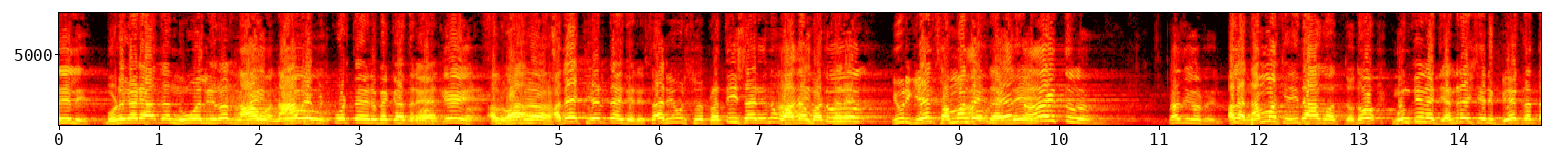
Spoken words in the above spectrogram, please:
ಹೇಳಿ ಮುಳುಗಡೆ ಆದ ನೋವಲ್ಲಿರೋ ನಾವು. ನಾವೇ ಬಿಟ್ಕೊಡ್ತಾ ಇರ್ಬೇಕಾದ್ರೆ ಅಲ್ವಾ ಅದೇ ಕೇಳ್ತಾ ಇದ್ದೀರಿ ಸರ್ ಇವ್ರು ಪ್ರತಿ ಸಾರಿನೂ ವಾದ. ಮಾಡ್ತಾರೆ ಇವ್ರಿಗೆ ಏನ್ ಸಂಬಂಧ ಇದೆ ಅಲ್ಲಿ ಆಯ್ತು. ಅಲ್ಲ ನಮ್ಮ ಇದಾಗುವಂಥದ್ದು ಮುಂದಿನ ಜನರೇಷನ್ ಬೇಕಂತ?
